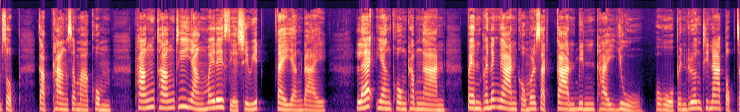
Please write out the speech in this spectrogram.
ำศพกับทางสมาคม ทั้งทั้งที่ยังไม่ได้เสียชีวิตแต่อย่างใด และยังคงทำงานเป็นพนักงานของบริษัทการบินไทยอยู่ โอ้โห เป็นเรื่องที่น่าตกใจ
